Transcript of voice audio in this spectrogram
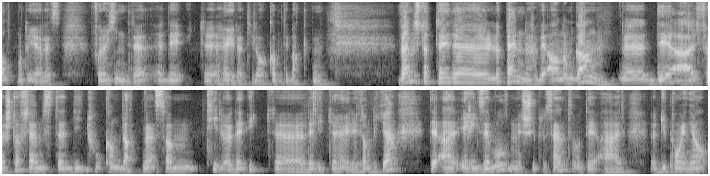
alt måtte gjøres for å hindre det ytre høyre til å komme til makten. Hvem støtter eh, Le Pen ved annen omgang? Eh, det er først og fremst de to kandidatene som tilhører det ytre, det ytre høyre i Frankrike. Det er Erik Zemmour med 7 og det er Dupont-Aignan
